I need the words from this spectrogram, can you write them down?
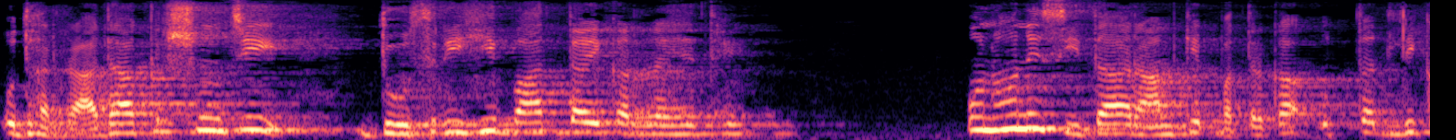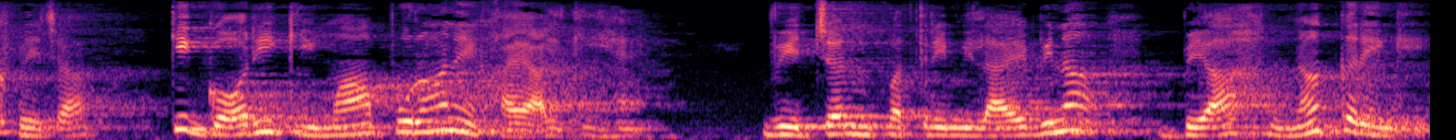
उधर राधा कृष्ण जी दूसरी ही बात तय कर रहे थे। उन्होंने सीताराम के पत्र का उत्तर लिख भेजा कि गौरी की माँ पुराने ख्याल की हैं। वे जन्म पत्री मिलाए बिना ब्याह न करेंगे।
